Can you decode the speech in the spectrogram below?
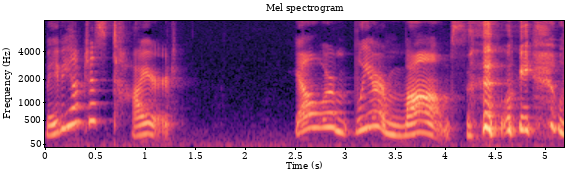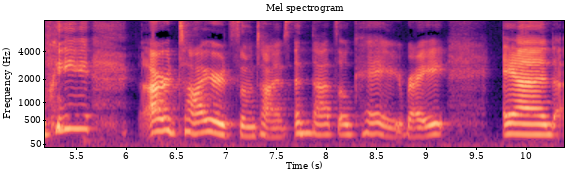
Maybe I'm just tired. Y'all, we're we are moms. we we are tired sometimes, and that's okay, right? And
